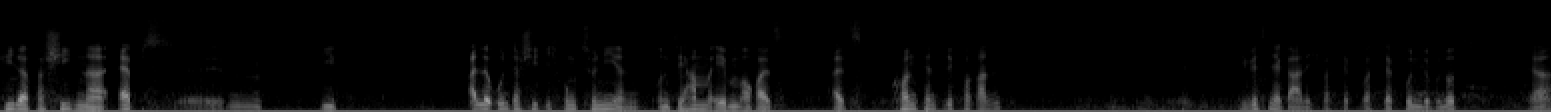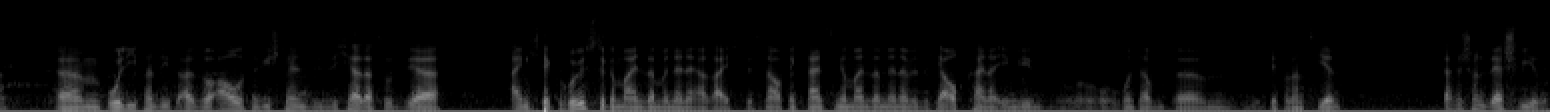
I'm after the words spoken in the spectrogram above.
vieler verschiedener Apps, ähm, die alle unterschiedlich funktionieren. Und sie haben eben auch als, als Content-Lieferant, sie wissen ja gar nicht, was der, was der Kunde benutzt. Ja? Ähm, wo liefern sie es also aus und wie stellen sie sicher, dass so der, eigentlich der größte gemeinsame Nenner erreicht ist. Na, auf den kleinsten gemeinsamen Nenner will sich ja auch keiner irgendwie runter ähm, differenzieren. Das ist schon sehr schwierig.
